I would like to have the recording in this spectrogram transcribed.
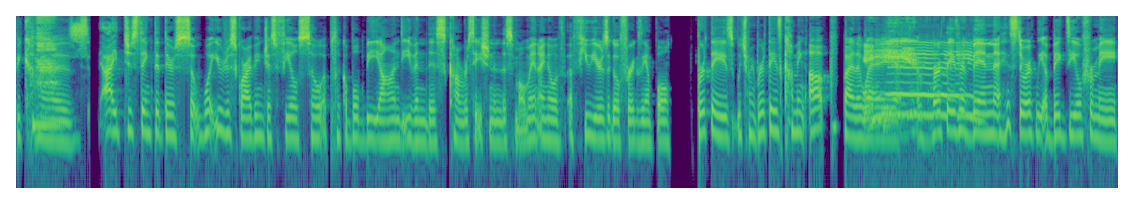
because I just think that there's so what you're describing just feels so applicable beyond even this conversation in this moment. I know of a few years ago, for example, birthdays, which my birthday is coming up, by the way. Yay. Birthdays have been historically a big deal for me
